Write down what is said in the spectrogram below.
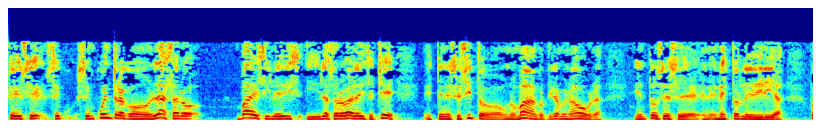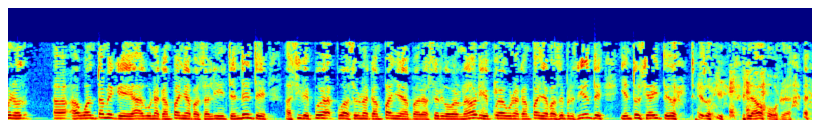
que se, se, encuentra con Lázaro Báez y, le dice, y Lázaro Báez le dice, che, este, necesito unos mangos, tirame una obra. Y entonces eh, Néstor le diría, bueno, aguantame que haga una campaña para salir intendente, así después puedo hacer una campaña para ser gobernador y después hago una campaña para ser presidente y entonces ahí te doy, te doy la obra.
